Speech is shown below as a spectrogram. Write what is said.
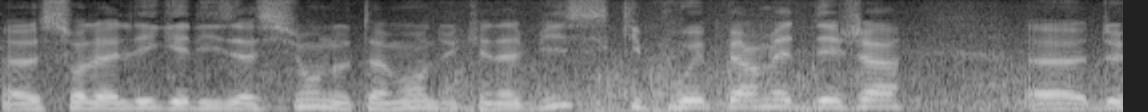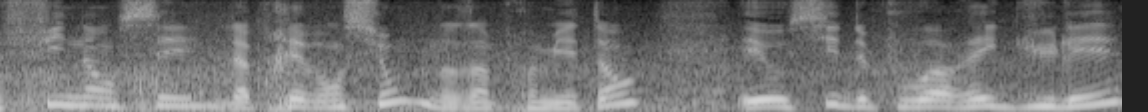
euh, sur la légalisation notamment du cannabis, qui pouvait permettre déjà de financer la prévention dans un premier temps et aussi de pouvoir réguler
